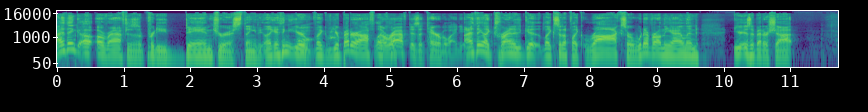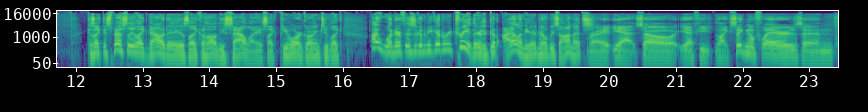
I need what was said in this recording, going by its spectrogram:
I think a, a raft is a pretty dangerous thing. to- Like I think you're Oh. like you're better off like A raft is a terrible idea. I think like trying to get like set up like rocks or whatever on the island you're- is a better shot. Cause like especially like nowadays, like with all these satellites, like people are going to like, I wonder if this is going to be a good retreat. There's a good island here, nobody's on it. right? Yeah. So yeah, if you like signal flares and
